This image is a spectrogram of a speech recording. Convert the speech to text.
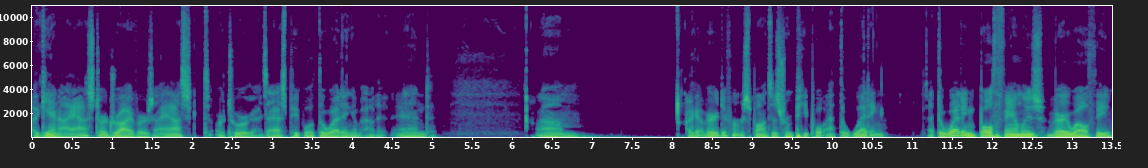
again, I asked our drivers, I asked our tour guides, I asked people at the wedding about it, and um, I got very different responses from people at the wedding. At the wedding, both families very wealthy.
